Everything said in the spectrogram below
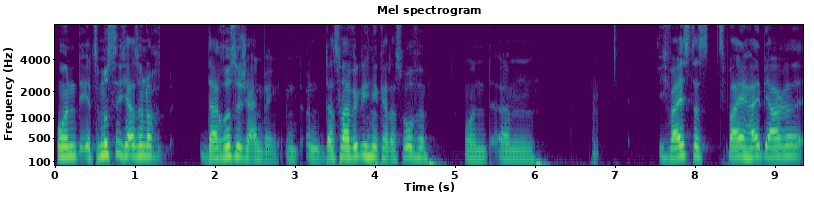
Und jetzt musste ich also noch da Russisch einbringen. Und, und das war wirklich eine Katastrophe. Und ähm, ich weiß, dass zweieinhalb Jahre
